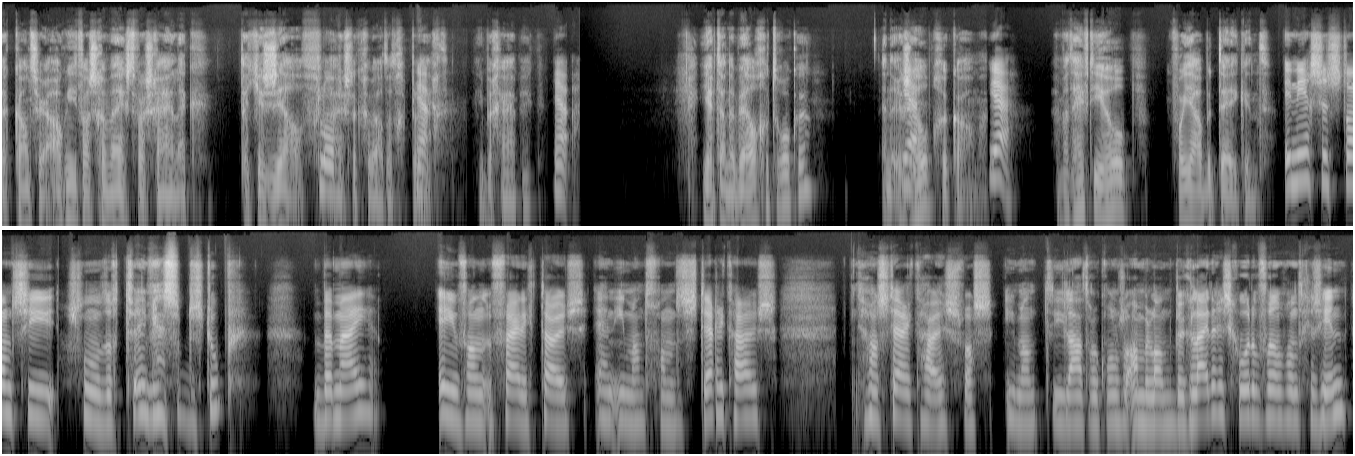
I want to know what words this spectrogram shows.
de kans er ook niet was geweest waarschijnlijk dat je zelf Klopt. huiselijk geweld had gepleegd. Die begrijp ik. ja, Je hebt aan de bel getrokken en er is Ja. hulp gekomen. ja. En wat heeft die hulp voor jou betekend? In eerste instantie stonden er twee mensen op de stoep bij mij. Eén van Veilig Thuis en iemand van het Sterkhuis. Van Sterkhuis was iemand die later ook onze ambulant begeleider is geworden van het gezin.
